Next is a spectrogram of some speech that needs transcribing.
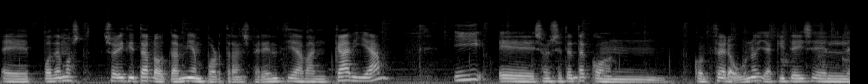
Eh, podemos solicitarlo también por transferencia bancaria y eh, son 70 con, con 01 y aquí tenéis el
